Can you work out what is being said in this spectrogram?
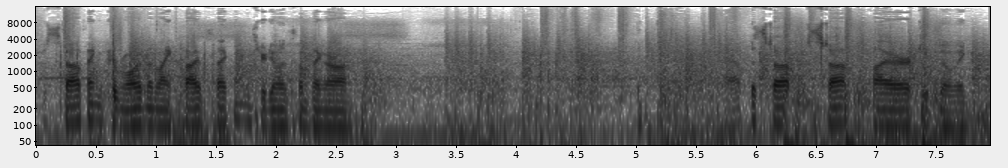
You're stopping for more than like five seconds, you're doing something wrong. Have to stop, stop, fire, keep moving.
